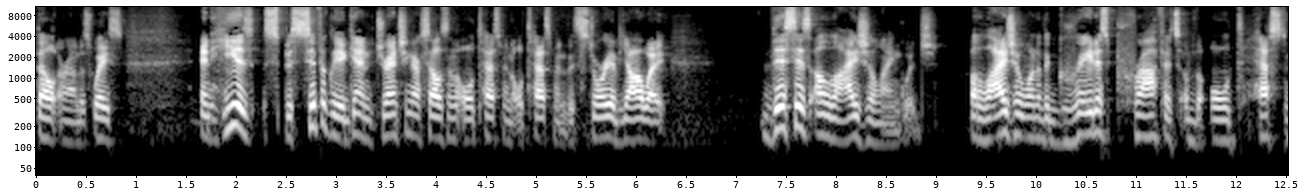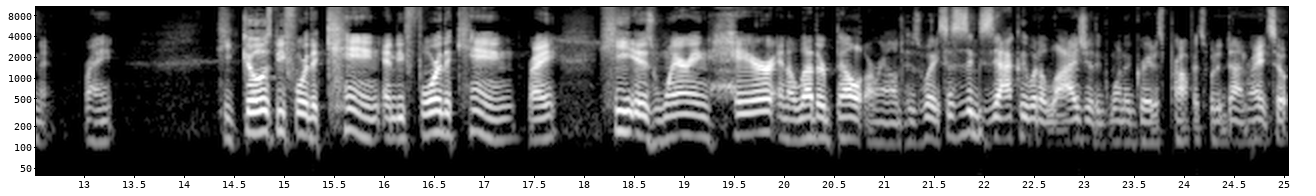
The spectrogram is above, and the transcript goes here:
belt around his waist. And he is specifically, again, drenching ourselves in the Old Testament, Old Testament, the story of Yahweh. This is Elijah language. Elijah, one of the greatest prophets of the Old Testament, right? he goes before the king, and before the king, right, he is wearing hair and a leather belt around his waist. This is exactly what Elijah, one of the greatest prophets, would have done, right? So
